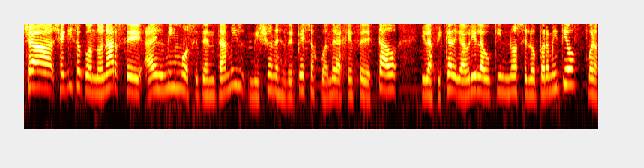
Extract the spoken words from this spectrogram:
Ya, quiso condonarse a él mismo 70 mil millones de pesos cuando era jefe de Estado y la fiscal Gabriela Buquín no se lo permitió. Bueno,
